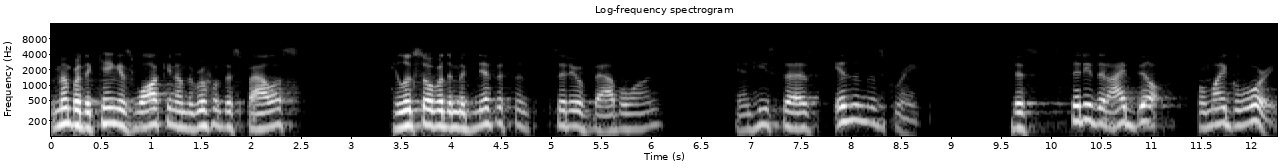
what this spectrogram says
Remember, the king is walking on the roof of this palace. He looks over the magnificent city of Babylon, and he says, Isn't this great? This city that I built for my glory,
